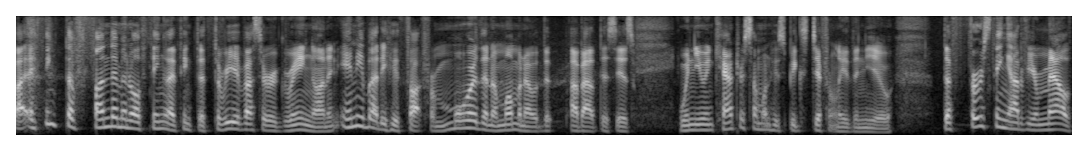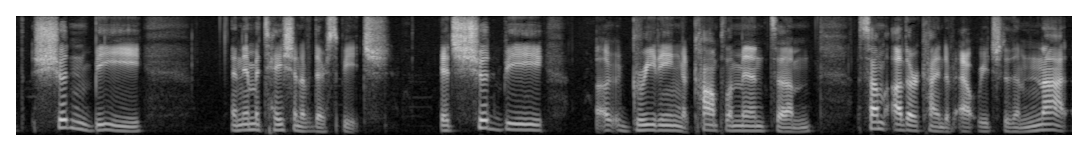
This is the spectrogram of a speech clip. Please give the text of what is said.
But I think the fundamental thing I think the three of us are agreeing on, and anybody who thought for more than a moment about this is when you encounter someone who speaks differently than you, the first thing out of your mouth shouldn't be an imitation of their speech. It should be a greeting, a compliment, um, some other kind of outreach to them, not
